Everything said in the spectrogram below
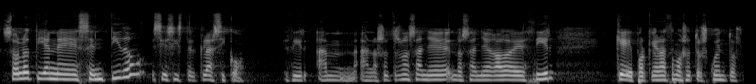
solo tiene sentido si existe el clásico. Es decir, a, nosotros nos han, nos han, llegado a decir que ¿por qué no hacemos otros cuentos?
